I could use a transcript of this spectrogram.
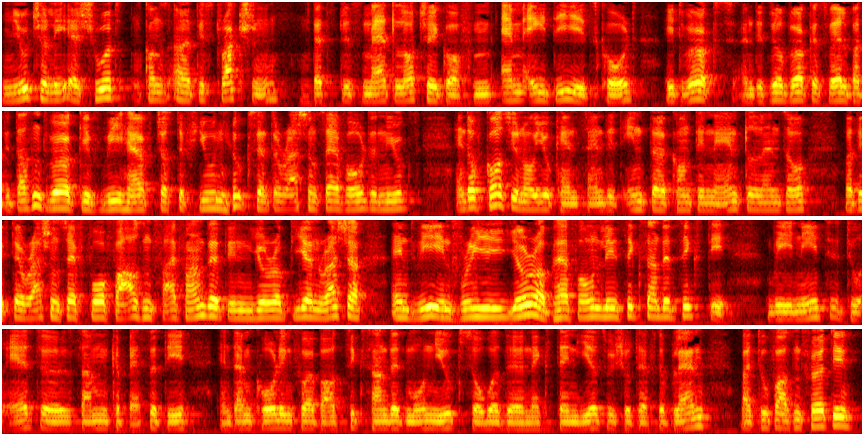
mutually assured uh, destruction, that's this mad logic of MAD, it's called, it works and it will work as well, but it doesn't work if we have just a few nukes and the Russians have all the nukes. And of course, you know, you can send it intercontinental and so, but if the Russians have 4,500 in European Russia and we in free Europe have only 660, we need to add uh, some capacity. And I'm calling for about 600 more nukes over the next 10 years. We should have the plan by 2030.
